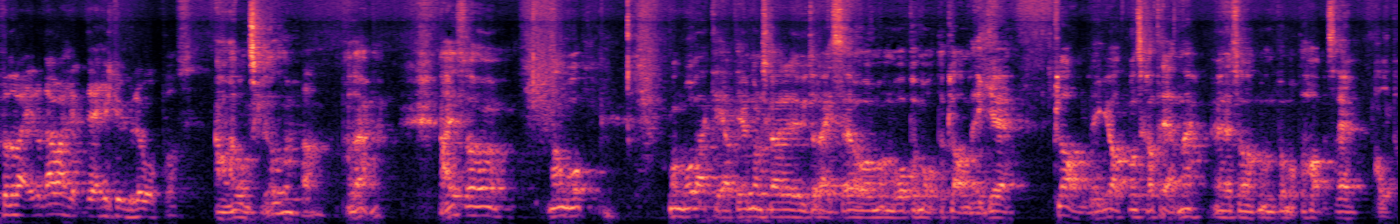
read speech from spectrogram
på noen veier, og der var helt, det er helt umulig å gå på. Altså. Ja, det er vanskelig, altså. Ja. Ja, det er det. Nei, så man må, man må være kreativ når man skal ut og reise, og man må på en måte planlegge, planlegge at man skal trene, eh, sånn at man på en måte har med seg alt.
